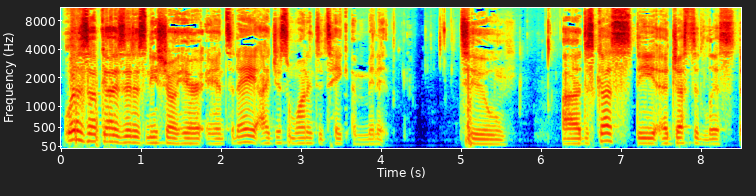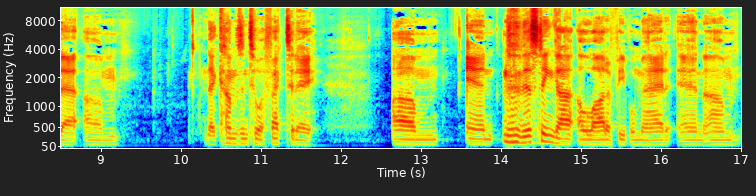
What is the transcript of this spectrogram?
What is up, guys? It is Nistro here, and today I just wanted to take a minute to uh, discuss the adjusted list that um, that comes into effect today. Um, and this thing got a lot of people mad, and um,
